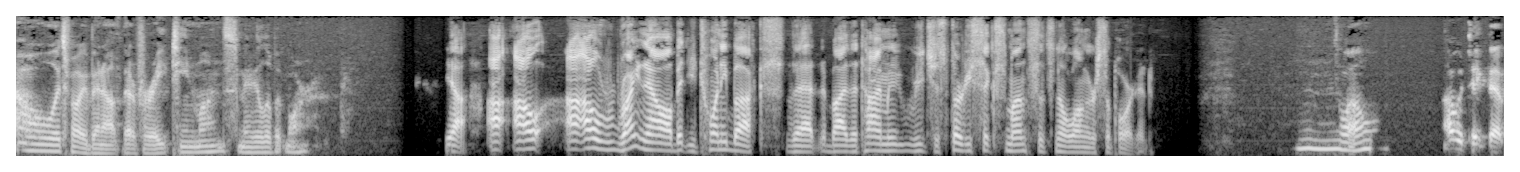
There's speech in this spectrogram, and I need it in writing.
Oh, it's probably been out there for 18 months, maybe a little bit more. Yeah, I, I'll I'll right now I'll bet you twenty bucks that by the time it reaches thirty six months, it's no longer supported. Mm, Well, I would take that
